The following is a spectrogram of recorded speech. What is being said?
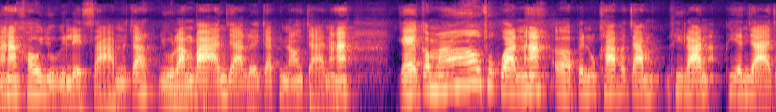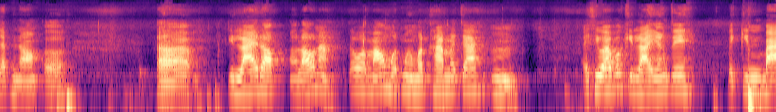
นะฮะเขาอยู่วินเลจสามนะจ๊ะอยู่หลังบาร์อันยาเลยจ้ะพี่น้องจ๋านะฮะแกก็เมาทุกวันนะฮะเออเป็นลูกค้าประจำที่ร้านเพียนยาจ้ะพี่น้องเออเอ่อ กินหลายดอกแล้วน่ะ แต่ว่าเมาหมดมือหมดคำนะจ๊ะอืมไอ้ที่ว่าบ่กินหลายยังตีไปกินบา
